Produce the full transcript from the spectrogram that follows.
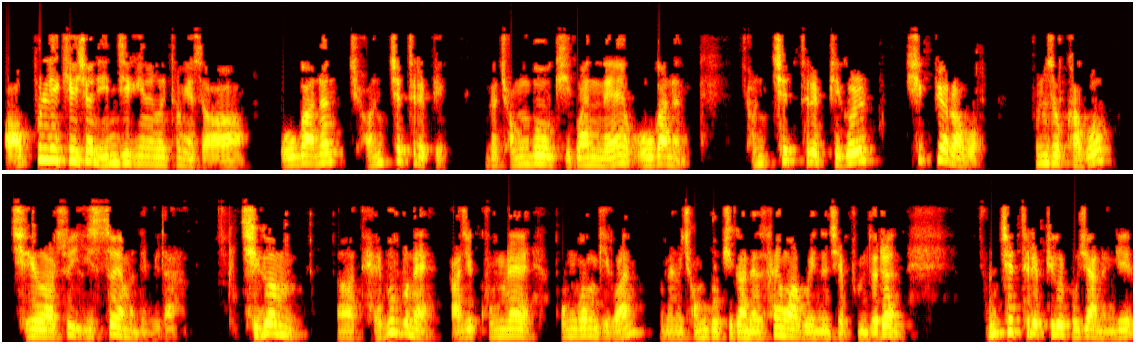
어플리케이션 인지 기능을 통해서 오가는 전체 트래픽, 그러니까 정부 기관 내 오가는 전체 트래픽을 식별하고 분석하고 제어할 수 있어야만 됩니다. 지금 어, 대부분의 아직 국내 공공기관, 그다음에 정부 기관에서 사용하고 있는 제품들은 전체 트래픽을 보지 않은 게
